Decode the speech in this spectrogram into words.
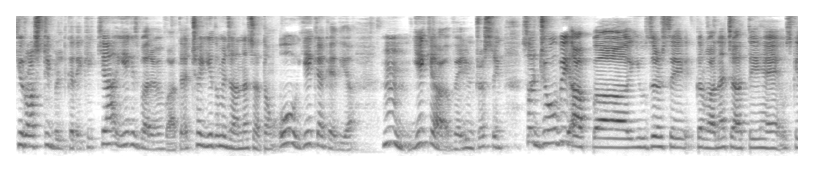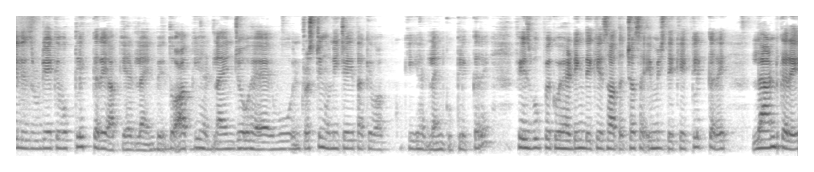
क्यूरोसिटी बिल्ड करे कि क्या ये किस बारे में बात है? अच्छा ये तो मैं जानना चाहता हूँ। ओ ये क्या कह दिया? हम्म ये क्या वेरी इंटरेस्टिंग सो जो भी आप यूज़र से करवाना चाहते हैं उसके लिए ज़रूरी है कि वो क्लिक करे आपकी हेडलाइन पे। तो आपकी हेडलाइन जो है वो इंटरेस्टिंग होनी चाहिए ताकि वो आपकी हेडलाइन को क्लिक करे। फेसबुक पे कोई हेडिंग देखे साथ अच्छा सा इमेज देखे क्लिक करे लैंड करे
